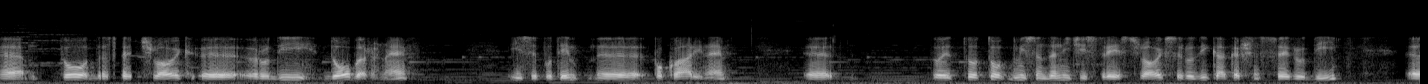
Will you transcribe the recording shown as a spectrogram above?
E, to, da se človek e, rodi dober ne, in se potem e, pokvari. Ne, e, to, je, to, to mislim, da ni čist res. Človek se rodi, kakršen se rodi, e,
